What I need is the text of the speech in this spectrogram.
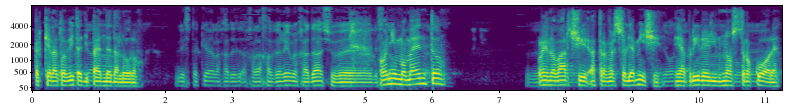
perché la tua vita dipende da loro. Ogni momento rinnovarci attraverso gli amici e aprire il nostro cuore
